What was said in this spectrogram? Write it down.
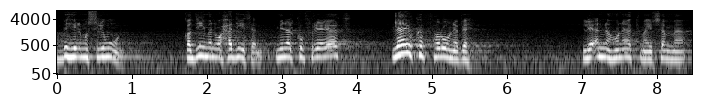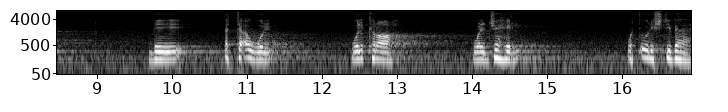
به المسلمون قديما وحديثا من الكفريات لا يكفرون به لأن هناك ما يسمى بالتأول والإكراه والجهل والاشتباه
